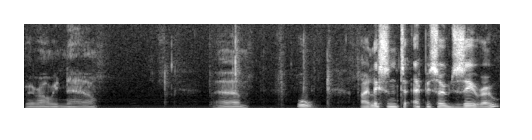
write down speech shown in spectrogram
Where are we now? Um, I listened to episode zero,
